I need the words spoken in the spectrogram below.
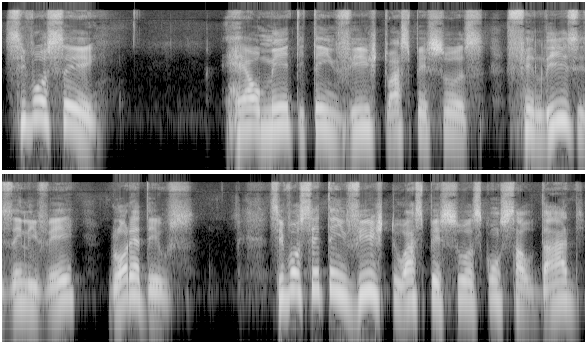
Se você realmente tem visto as pessoas felizes em lhe ver, glória a Deus. Se você tem visto as pessoas com saudade,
